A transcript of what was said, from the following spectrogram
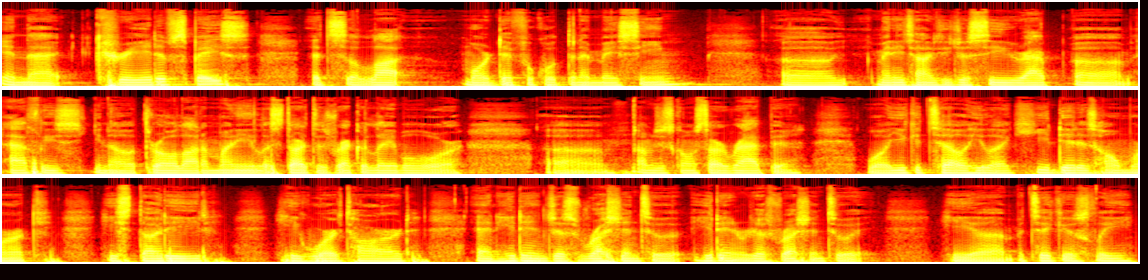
in that creative space. It's a lot more difficult than it may seem. Uh, many times you just see rap um, athletes, you know, throw a lot of money. Let's start this record label, or uh, I'm just gonna start rapping. Well, you could tell he like he did his homework, he studied, he worked hard, and he didn't just rush into it. He didn't just rush into it. He uh, meticulously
